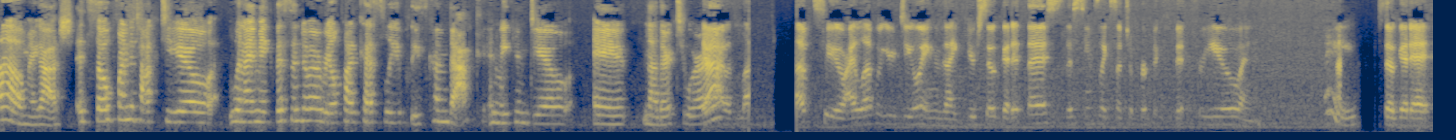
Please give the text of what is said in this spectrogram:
Oh my gosh. It's so fun to talk to you. When I make this into a real podcast, will you please come back and we can do a, another tour? Yeah, I would love, love to. I love what you're doing. Like, you're so good at this. This seems like such a perfect fit for you. And Thanks. so good at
